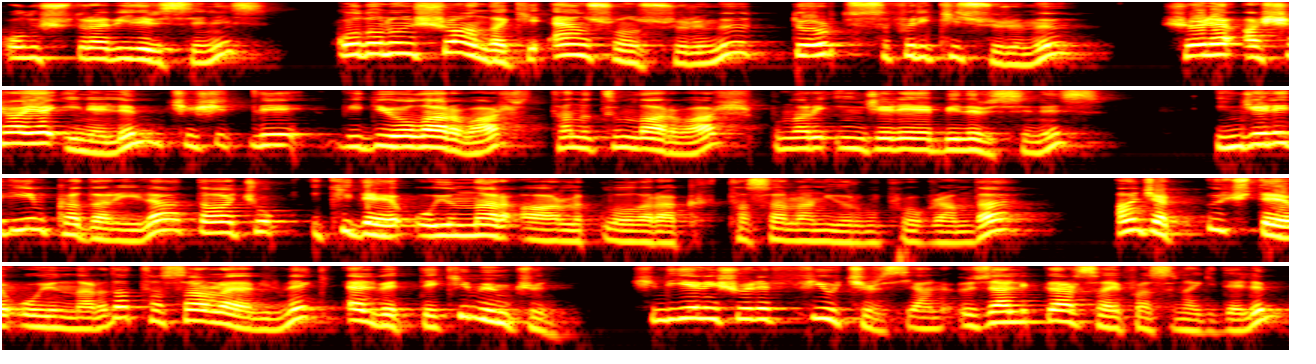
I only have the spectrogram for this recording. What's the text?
oluşturabilirsiniz. Godot'un şu andaki en son sürümü 4.02 sürümü. Şöyle aşağıya inelim. Çeşitli videolar var, tanıtımlar var. Bunları inceleyebilirsiniz. İncelediğim kadarıyla daha çok 2D oyunlar ağırlıklı olarak tasarlanıyor bu programda. Ancak 3D oyunları da tasarlayabilmek elbette ki mümkün. Şimdi gelin şöyle Features yani özellikler sayfasına gidelim.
